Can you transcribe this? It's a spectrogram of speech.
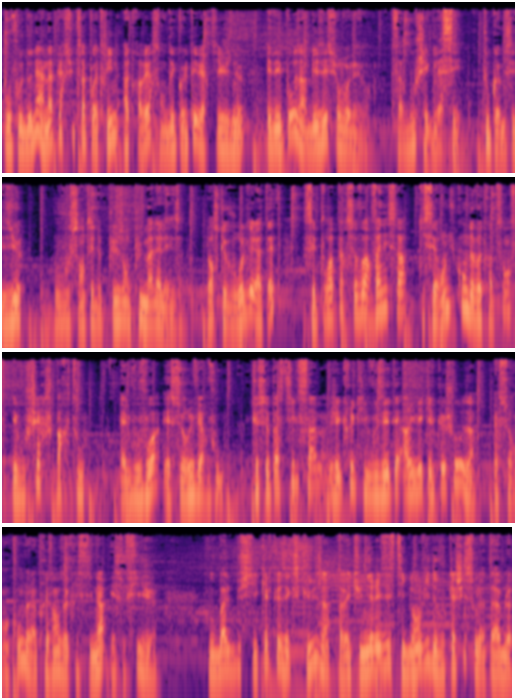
pour vous donner un aperçu de sa poitrine à travers son décolleté vertigineux et dépose un baiser sur vos lèvres. Sa bouche est glacée, tout comme ses yeux. Vous vous sentez de plus en plus mal à l'aise. Lorsque vous relevez la tête, c'est pour apercevoir Vanessa, qui s'est rendu compte de votre absence et vous cherche partout. Elle vous voit et se rue vers vous. Que se passe-t-il, Sam? J'ai cru qu'il vous était arrivé quelque chose. Elle se rend compte de la présence de Christina et se fige. Vous balbutiez quelques excuses avec une irrésistible envie de vous cacher sous la table.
